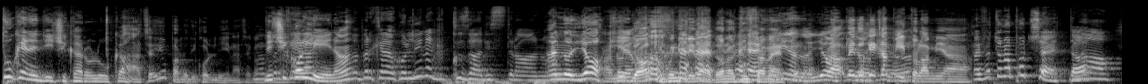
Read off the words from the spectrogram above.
Tu che ne dici, caro Luca? Ah, cioè io parlo di collina, secondo me. Dici perché la- collina? ma perché la collina che cos'ha di strano? Hanno gli occhi. Hanno gli occhi, quindi li vedono, Eh, giustamente. collina hanno gli No, occhi. vedo che hai capito eh. la mia... Hai fatto una pozzetta? No.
